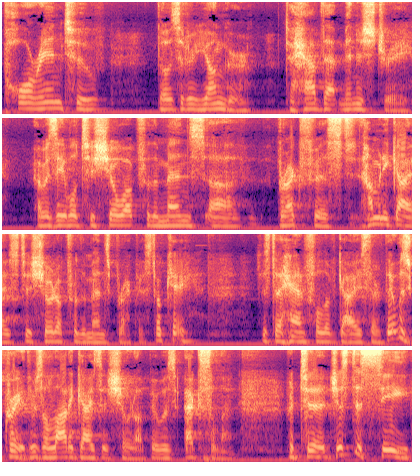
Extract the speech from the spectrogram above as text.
pour into those that are younger to have that ministry. I was able to show up for the men's uh, breakfast. How many guys just showed up for the men's breakfast? Okay, just a handful of guys there. That was great. There's a lot of guys that showed up. It was excellent. But to, just to see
